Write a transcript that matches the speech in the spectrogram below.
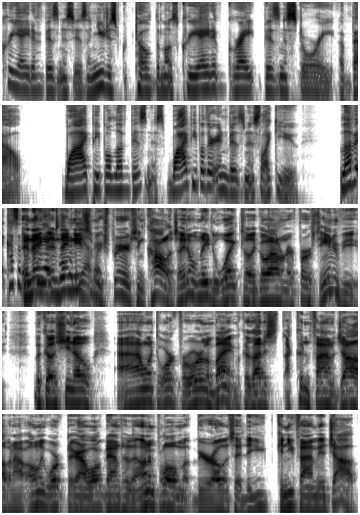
creative business is, and you just told the most creative, great business story about why people love business, why people that are in business like you love it because of the and they creativity and they need some it. experience in college. They don't need to wait till they go out on their first interview because you know I went to work for Worthen Bank because I just I couldn't find a job and I only worked there. I walked down to the unemployment bureau and said, "Do you can you find me a job?"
